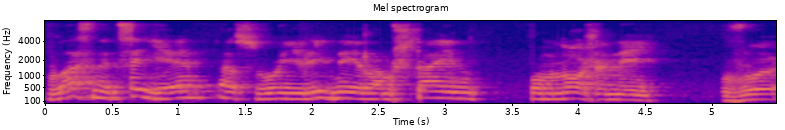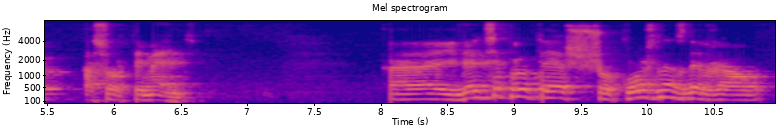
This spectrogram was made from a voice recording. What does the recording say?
власне, це є своєрідний Рамштайн, помножений в асортименті. Е, Йдеться про те, що кожна з держав,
